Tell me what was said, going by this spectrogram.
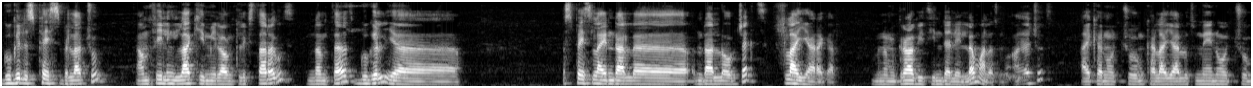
Google space ብላችሁ I'm feeling lucky የሚለውን click ስታደርጉት እንደምታዩት Google space ላይ እንዳለ object fly ያደርጋል። ምንም gravity እንደሌለ ማለት ነው። አያችሁት? icon ኦቹም ከላይ ያሉት menu ኦቹም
